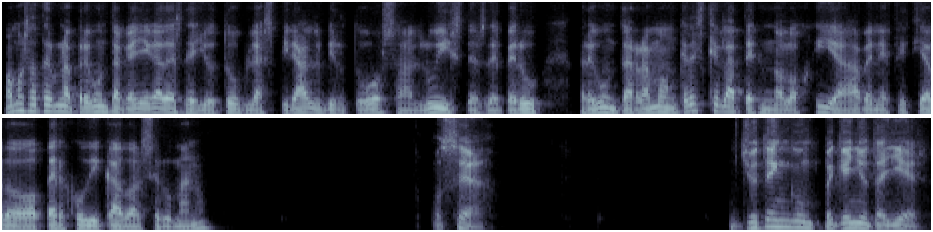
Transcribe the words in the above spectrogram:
Vamos a hacer una pregunta que llega desde YouTube, la espiral virtuosa, Luis, desde Perú. Pregunta, Ramón, ¿crees que la tecnología ha beneficiado o perjudicado al ser humano? O sea, yo tengo un pequeño taller,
